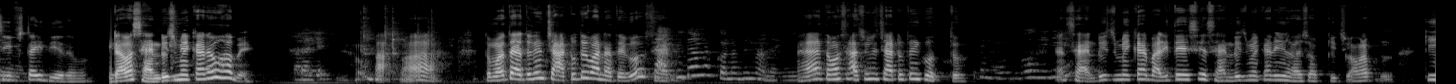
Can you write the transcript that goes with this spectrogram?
চিপসটাই দিয়ে দেবো। এটা আবার স্যান্ডউইচ মেকারেও হবে? বাবা তোমরা তো এতদিন চাটুতে বানাতে গো। চাটু তো আমরা কোনোদিন বানাইনি। হ্যাঁ তোমার শাশুড়ি চাটুতেই করতো? স্যান্ডউইচ মেকার বাড়িতে এসে স্যান্ডউইচ মেকারই হয় সব কিছু আমরা কি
